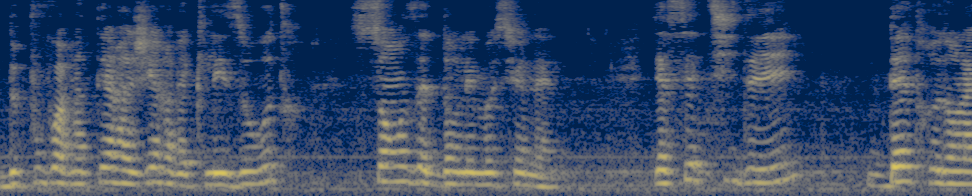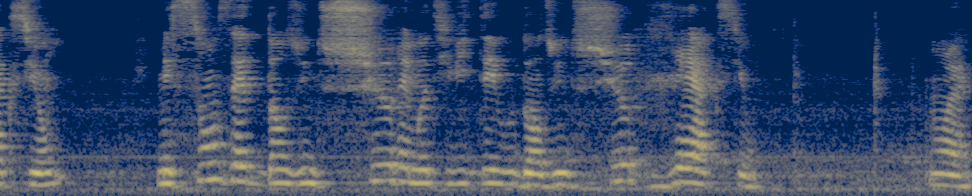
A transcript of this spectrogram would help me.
de pouvoir interagir avec les autres sans être dans l'émotionnel il y a cette idée d'être dans l'action, mais sans être dans une surémotivité ou dans une surréaction. Ouais.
